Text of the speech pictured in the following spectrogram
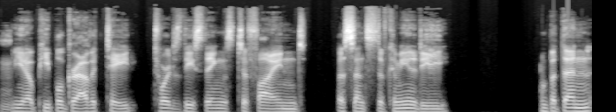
Hmm. You know, people gravitate towards these things to find a sense of community. But then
